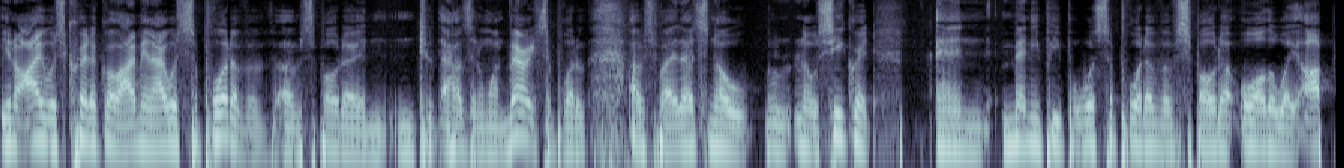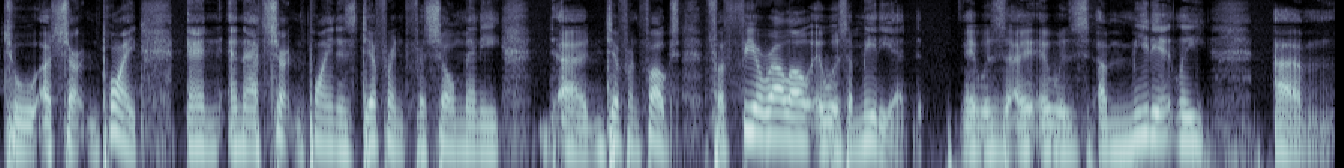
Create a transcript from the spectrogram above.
you know, I was critical. I mean, I was supportive of, of Spota in, in 2001, very supportive of Spota. That's no no secret and many people were supportive of Spota all the way up to a certain point, and and that certain point is different for so many uh, different folks. For Fiorello, it was immediate. It was uh, it was immediately. Um,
